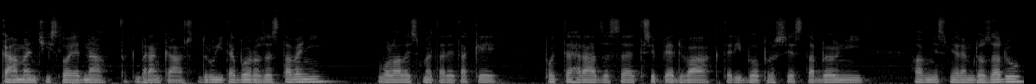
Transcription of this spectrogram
kámen číslo jedna, tak brankář. Druhý tak byl rozestavení, volali jsme tady taky, pojďte hrát zase 3-5-2, který byl prostě stabilní, hlavně směrem dozadu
